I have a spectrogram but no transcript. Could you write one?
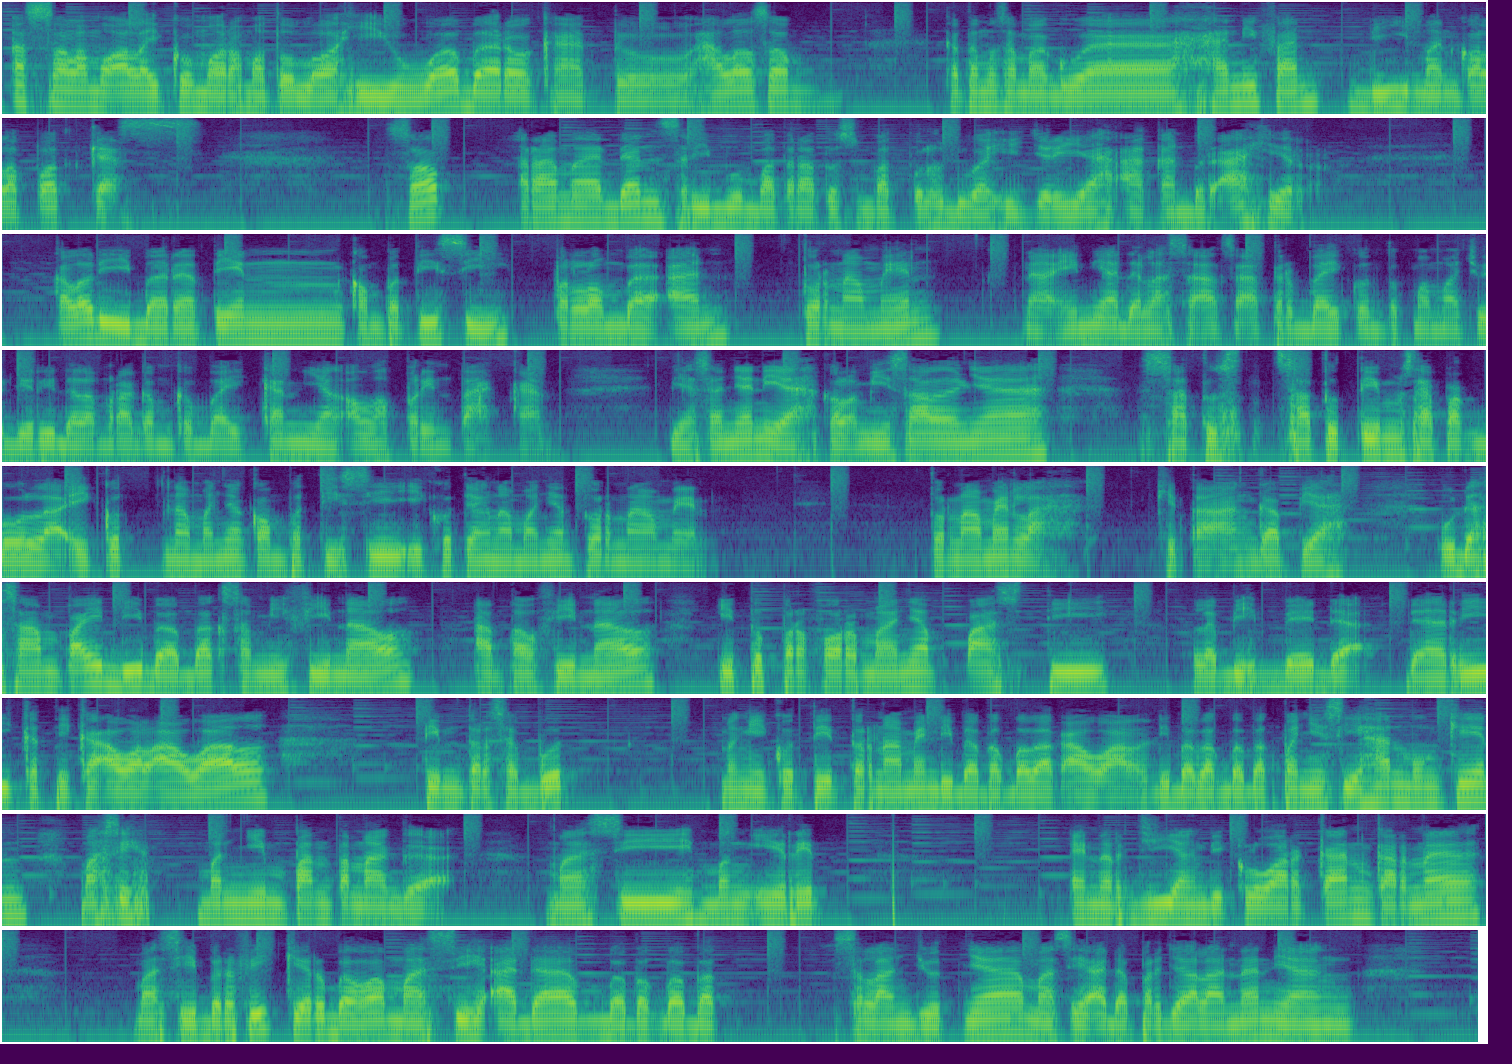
Assalamualaikum warahmatullahi wabarakatuh. Halo sob, ketemu sama gue Hanifan di Mankola Podcast. Sob, Ramadan 1442 Hijriah akan berakhir. Kalau diibaratin kompetisi, perlombaan, turnamen Nah ini adalah saat-saat terbaik untuk memacu diri dalam ragam kebaikan yang Allah perintahkan. Biasanya nih ya, kalau misalnya satu satu tim sepak bola ikut namanya kompetisi, ikut yang namanya turnamen. Turnamen lah kita anggap ya. Udah sampai di babak semifinal atau final, itu performanya pasti lebih beda dari ketika awal-awal tim tersebut mengikuti turnamen di babak-babak awal. Di babak-babak penyisihan mungkin masih menyimpan tenaga, masih mengirit energi yang dikeluarkan karena masih berpikir bahwa masih ada babak-babak selanjutnya, masih ada perjalanan yang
